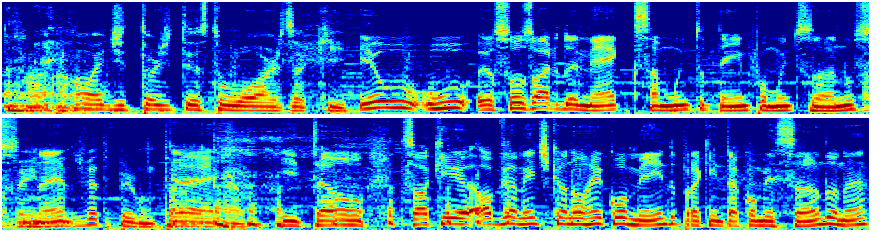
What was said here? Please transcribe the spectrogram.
uma, um editor de texto Wars aqui. Eu, o, eu sou usuário do Emacs há muito tempo, há muitos anos. Tá né? Eu devia ter perguntado. É, então, só que obviamente que eu não recomendo para quem tá começando, né?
